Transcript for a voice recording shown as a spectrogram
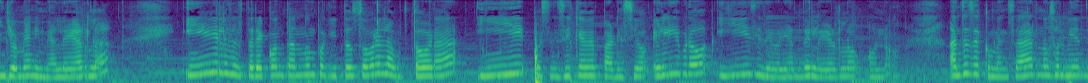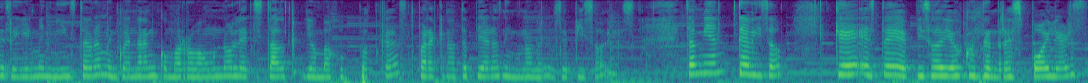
yo me animé a leerla y les estaré contando un poquito sobre la autora y pues en sí qué me pareció el libro y si deberían de leerlo o no. Antes de comenzar, no se olviden de seguirme en mi Instagram, me encuentran como arroba uno let's talk-podcast para que no te pierdas ninguno de los episodios. También te aviso que este episodio contendrá spoilers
